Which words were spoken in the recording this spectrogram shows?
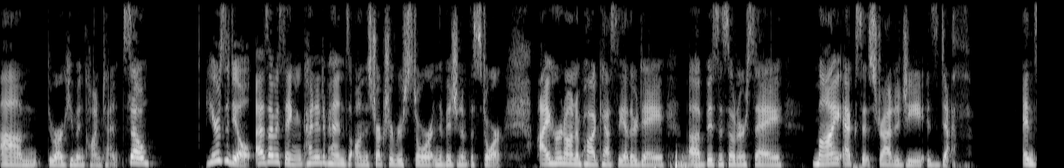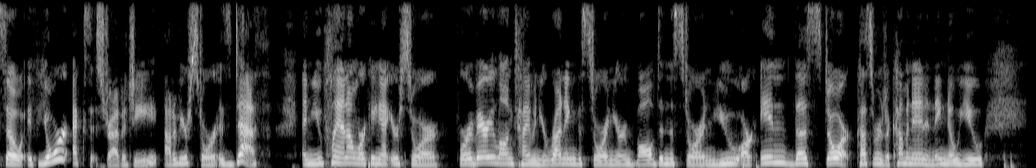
um, through our human content. So Here's the deal. As I was saying, it kind of depends on the structure of your store and the vision of the store. I heard on a podcast the other day, a business owner say, my exit strategy is death. And so if your exit strategy out of your store is death and you plan on working at your store for a very long time and you're running the store and you're involved in the store and you are in the store, customers are coming in and they know you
